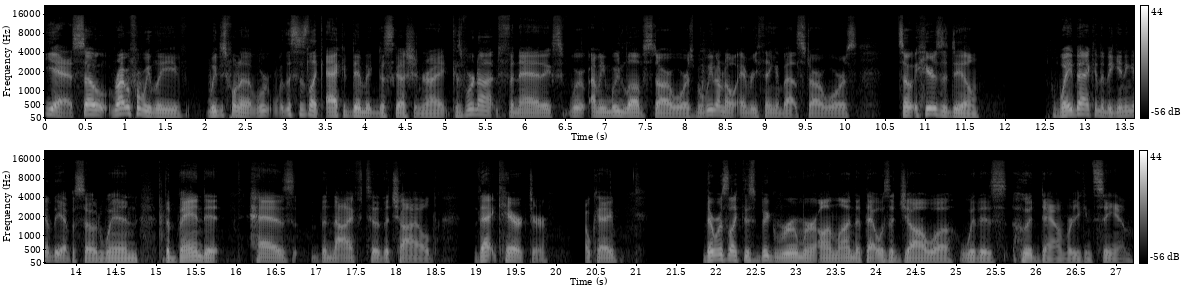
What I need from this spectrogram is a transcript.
Yeah. So right before we leave, we just want to. This is like academic discussion, right? Because we're not fanatics. We're. I mean, we love Star Wars, but we don't know everything about Star Wars. So here's the deal. Way back in the beginning of the episode, when the bandit has the knife to the child, that character, okay, there was like this big rumor online that that was a Jawa with his hood down, where you can see him,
